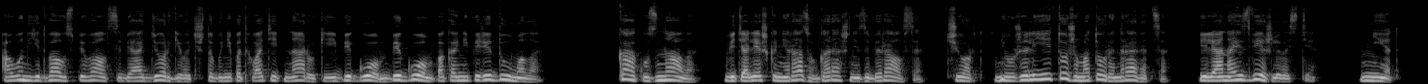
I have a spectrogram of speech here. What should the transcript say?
а он едва успевал себя отдергивать, чтобы не подхватить на руки и бегом, бегом, пока не передумала. Как узнала? Ведь Олежка ни разу в гараж не забирался. Черт, неужели ей тоже моторы нравятся? Или она из вежливости? Нет,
